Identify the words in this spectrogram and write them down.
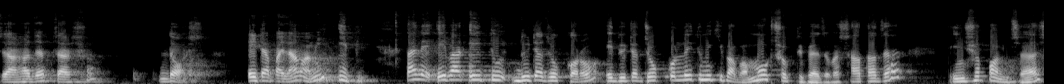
চার হাজার চারশো দশ। এটা পাইলাম আমি ইপি। তাহলে এবার এই দুইটা যোগ করো। এই দুইটা যোগ করলেই তুমি কি পাবা? মোট শক্তি পেয়ে যাবে সাত হাজার তিনশো পঞ্চাশ।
